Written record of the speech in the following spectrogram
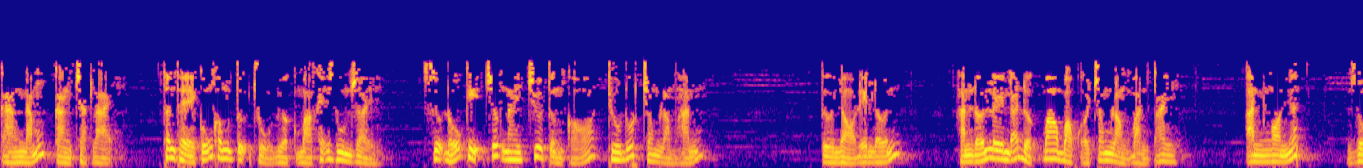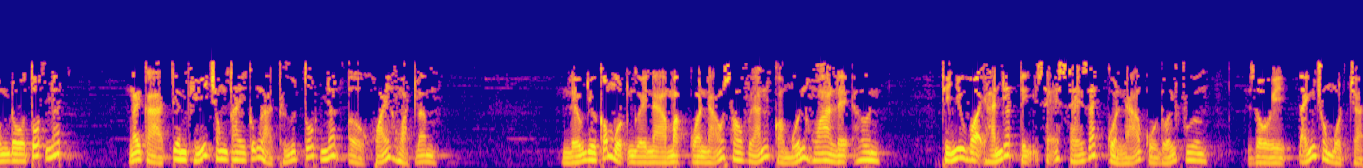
càng nắm càng chặt lại, thân thể cũng không tự chủ được mà khẽ run rẩy. Sự đố kỵ trước nay chưa từng có thiêu đốt trong lòng hắn. Từ nhỏ đến lớn, hắn lớn lên đã được bao bọc ở trong lòng bàn tay, ăn ngon nhất, dùng đồ tốt nhất, ngay cả tiên khí trong tay cũng là thứ tốt nhất ở khoái hoạt lâm. Nếu như có một người nào mặc quần áo so với hắn còn muốn hoa lệ hơn, thì như vậy hắn nhất định sẽ xé rách quần áo của đối phương, rồi đánh cho một trận.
